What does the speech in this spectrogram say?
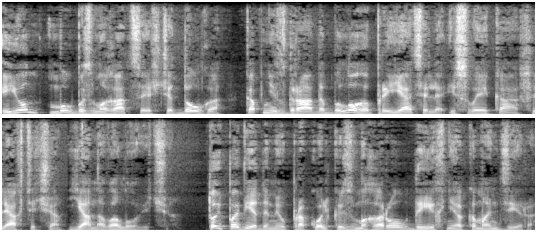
і ён мог бы змагацца яшчэ доўга, каб не здрада былога прыяцеля і сваяка шляхціча Яна Валовича. Той паведаміў пра колькасць змагароў ды іхняга камандзіра.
